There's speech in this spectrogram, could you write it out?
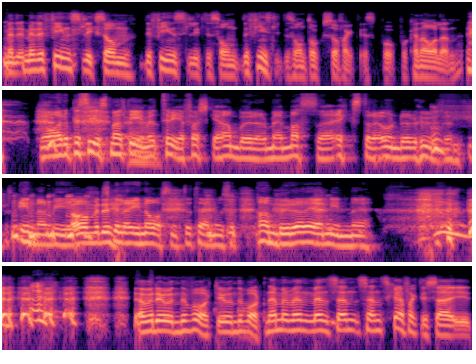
men, det, men det finns liksom, det finns lite sånt, det finns lite sånt också faktiskt på, på kanalen. Jag hade precis smält in Eh. med tre färska hamburgare med massa extra under huven innan vi Ja, det- spelar in avsnittet här nu. Så hamburgare är min... eh, ja men det är underbart, det är underbart. Nej men, men, men sen, sen ska jag faktiskt säga,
